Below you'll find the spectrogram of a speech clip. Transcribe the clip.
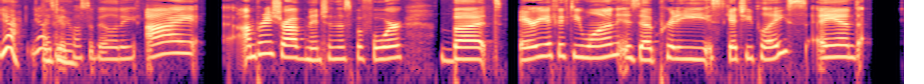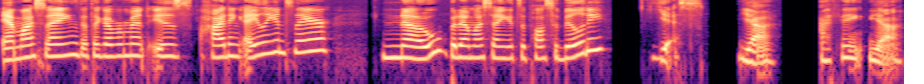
Yeah, Yeah, I it's a do. possibility. I I'm pretty sure I've mentioned this before, but Area 51 is a pretty sketchy place. And am I saying that the government is hiding aliens there? No, but am I saying it's a possibility? Yes. Yeah, I think. Yeah.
